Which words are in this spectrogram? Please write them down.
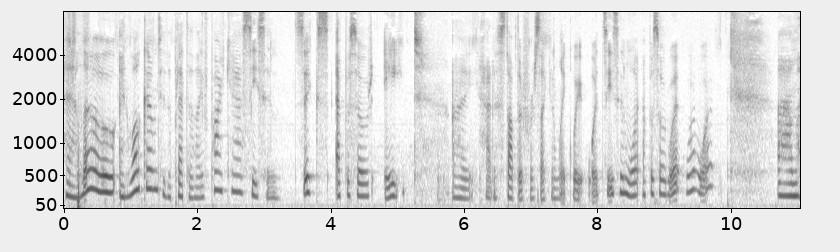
Hello, and welcome to the Plata Life Podcast, Season 6, Episode 8. I had to stop there for a second. Like, wait, what season? What episode? What? What? What? Um,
